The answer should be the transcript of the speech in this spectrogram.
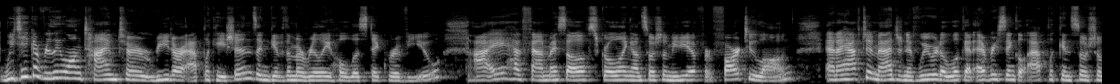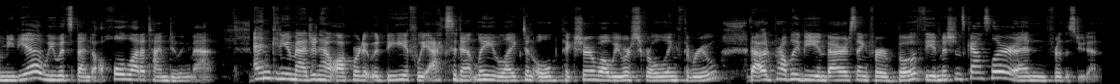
We take a really long time to read our applications and give them a really holistic review. I have found myself scrolling on social media for far too long, and I have to imagine if we were to look at every single applicant's social media, we would spend a whole lot of time doing that. And can you imagine how awkward it would be if we accidentally liked an old picture while we were scrolling through? That would probably be embarrassing for both the admissions counselor and for the student.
